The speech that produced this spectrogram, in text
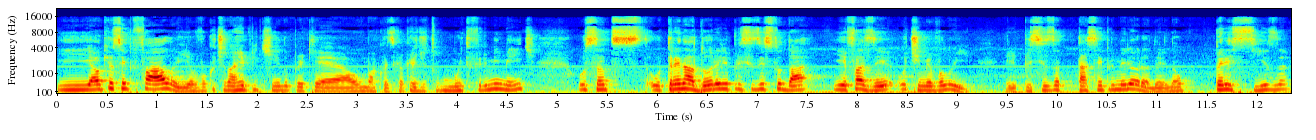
e é o que eu sempre falo, e eu vou continuar repetindo, porque é uma coisa que eu acredito muito firmemente. O Santos, o treinador, ele precisa estudar e fazer o time evoluir. Ele precisa estar tá sempre melhorando. Ele não precisa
